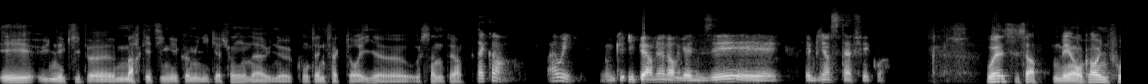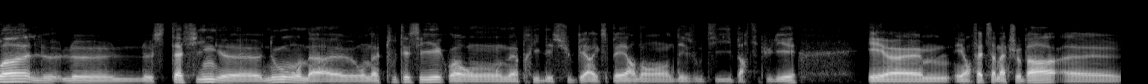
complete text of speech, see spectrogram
et une équipe marketing et communication. On a une content factory au sein D'accord. Ah oui, donc hyper bien organisé et, bien staffé, quoi. Ouais, c'est ça. Mais encore une fois, le, staffing, euh, nous, on a, on a tout essayé, quoi. On a pris des super experts dans des outils particuliers. Et, euh, en fait, ça ne matche pas euh,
